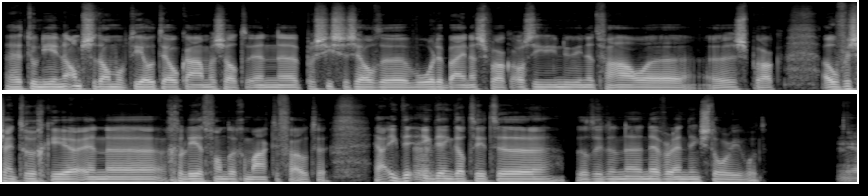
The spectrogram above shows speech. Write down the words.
Uh, toen hij in Amsterdam op die hotelkamer zat en uh, precies dezelfde woorden bijna sprak als die nu in het verhaal uh, sprak. Over zijn terugkeer en geleerd van de gemaakte fouten. Ja, ik, de, ja. ik denk dat dit, dat dit een never ending story wordt. Ja,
